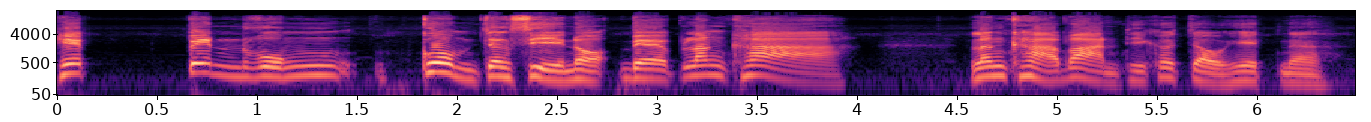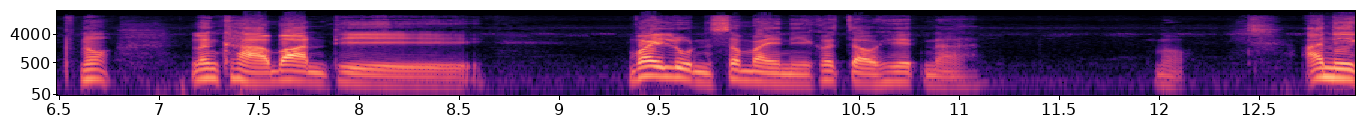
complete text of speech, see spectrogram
เฮ็ดเป็นวงก้มจังสี่เนาะแบบลังคาลังคาบ้านที่เขาเจ้าเฮ็ดนะเนาะลังคาบ้านที่วัยรุ่นสมัยนี้เขาเจ้าเฮ็ดนะเนาะอันนี้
